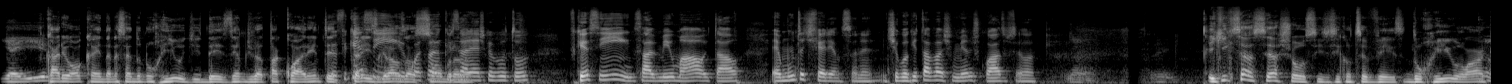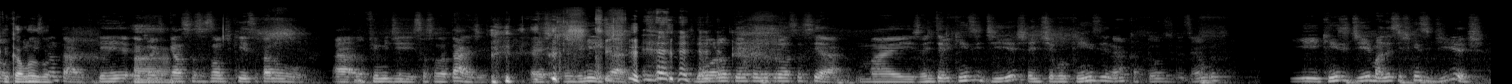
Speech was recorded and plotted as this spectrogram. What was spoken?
E aí, Carioca ainda, né? Saindo no Rio de dezembro, devia estar Eu fiquei 43 assim, graus com essa crise sombra. né? alérgica que eu tô. Fiquei assim, sabe, meio mal e tal. É muita diferença, né? A gente chegou aqui tava acho que menos 4, sei lá. É. E o que, que você- achou, Cici, quando você vê isso? do Rio lá, Não, que eu calor. fiquei encantado, porque é Ah. aquela sensação de que você tá no, ah, o filme de Sessão da Tarde? É, de mim, sabe? Demorou um tempo ainda pra eu associar. Mas a gente teve 15 dias, a gente chegou 15, né? 14 de dezembro. E 15 dias, mas nesses 15 dias,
